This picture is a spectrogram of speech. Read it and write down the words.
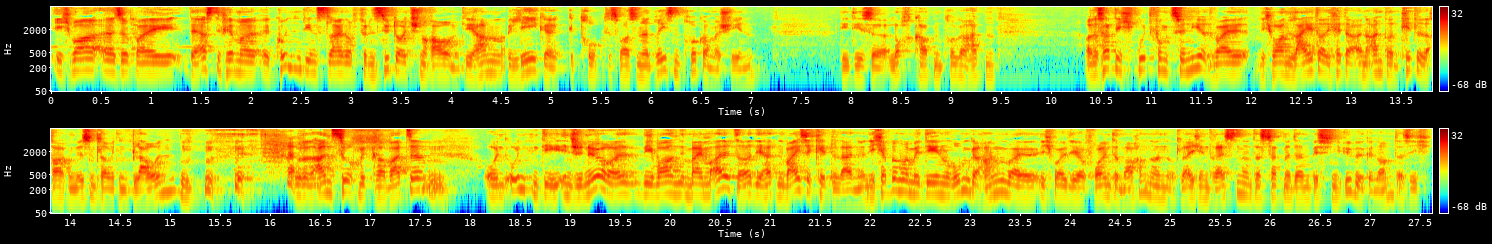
Ich war also bei der ersten Firma äh, Kundendienstleiter für den süddeutschen Raum. Die haben Belege gedruckt. Das war so eine riesen Druckermaschine, die diese Lochkartendrucker hatten. Aber das hat nicht gut funktioniert, weil ich war ein Leiter, ich hätte einen anderen Kittel tragen müssen, glaube ich, einen blauen oder einen Anzug mit Krawatte. Und unten die Ingenieure, die waren in meinem Alter, die hatten weiße Kittel an. Und ich habe immer mit denen rumgehangen, weil ich wollte ja Freunde machen und gleich Interessen. Und das hat mir dann ein bisschen übel genommen, dass ich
